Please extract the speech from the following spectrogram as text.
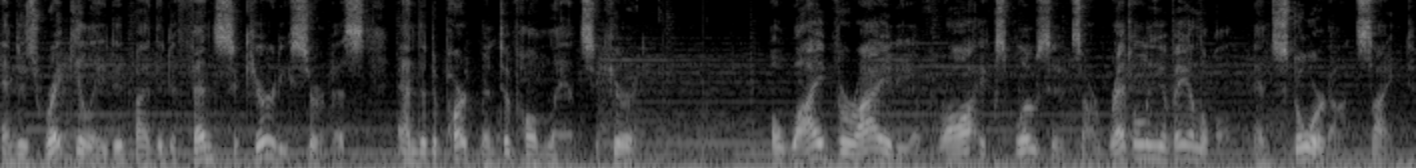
and is regulated by the Defense Security Service and the Department of Homeland Security. A wide variety of raw explosives are readily available and stored on site.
